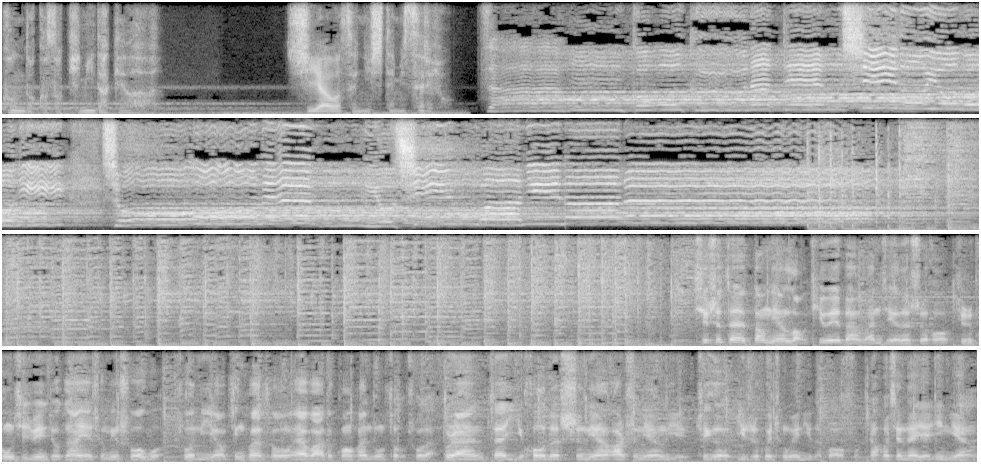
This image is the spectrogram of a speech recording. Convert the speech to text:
今度こそ君だけは幸せにしてみせるよ。残酷な天使のように少年よし。其实，在当年老 TV 版完结的时候，其实宫崎骏就跟安野秀明说过，说你要尽快从 EVA 的光环中走出来，不然在以后的十年、二十年里，这个一直会成为你的包袱。然后现在也应验了。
